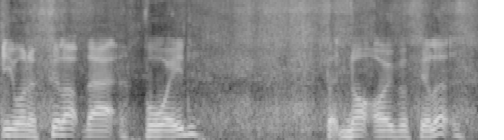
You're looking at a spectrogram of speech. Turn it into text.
you want to fill up that void, but not overfill it.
